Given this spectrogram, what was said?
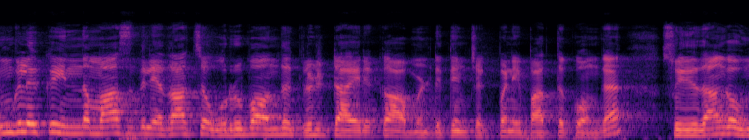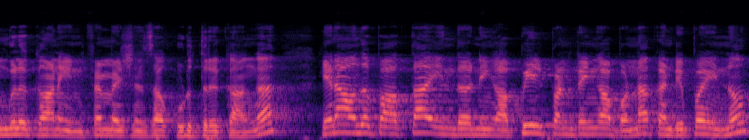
உங்களுக்கு இந்த மாதத்தில் ஏதாச்சும் ஒரு ரூபா வந்து கிரெடிட் ஆகிருக்கா அப்படின்றதையும் செக் பண்ணி பார்த்துக்கோங்க. ஸோ இதுதாங்க உங்களுக்கான இன்ஃபர்மேஷன்ஸாக கொடுத்துருக்காங்க. ஏன்னா வந்து பார்த்தா இந்த நீங்கள் அப்பீல் பண்ணுறீங்க அப்படின்னா கண்டிப்பாக இன்னும்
